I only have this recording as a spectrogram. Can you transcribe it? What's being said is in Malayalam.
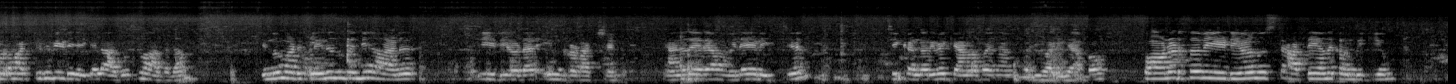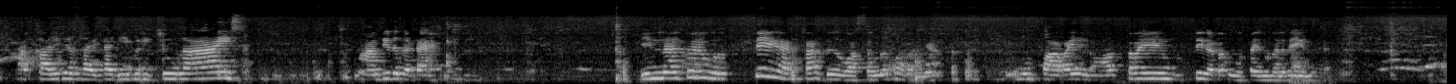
നമ്മുടെ മറ്റൊരു വീഡിയോയിലേക്ക് എല്ലാവർക്കും സ്വാഗതം. ഇന്ന് മടുക്കളയിൽ നിന്ന് തന്നെയാണ് വീഡിയോയുടെ ഇൻട്രൊഡക്ഷൻ ഞാൻ നേരെ രാവിലെ എണീറ്റ് ചിക്കൻ കറി വെക്കാനുള്ള പരിപാടിയില്ല. അപ്പോൾ ഫോൺ എടുത്ത് വീഡിയോ ഒന്ന് സ്റ്റാർട്ട് ചെയ്യാൻ നിൽക്കുമ്പോഴേക്കും തക്കാളി ചെറുതായിട്ട് അടി പിടിച്ചു ഗായ്സ് മാന്തി എടുക്കട്ടെ. ഇന്നത്തെ ഒരു വൃത്തികെട്ട ദിവസം എന്ന് പറഞ്ഞ ഒന്നും പറയണ്ട. അത്രയും വൃത്തികെട്ട ദിവസമായിരുന്നു നല്ല വൈകുന്നേരം.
